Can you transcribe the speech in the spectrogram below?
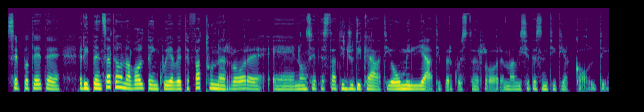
Se potete, ripensate a una volta in cui avete fatto un errore e non siete stati giudicati o umiliati per questo errore, ma vi siete sentiti accolti.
